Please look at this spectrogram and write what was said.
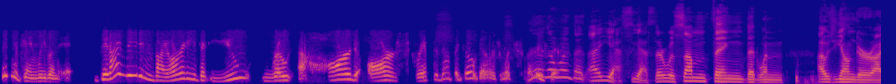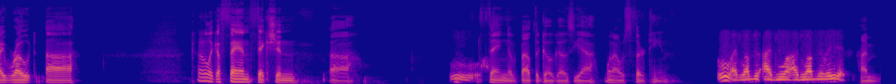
speaking of Jane Wiedlin, eh, did I read in Variety that you wrote a hard R script about the Go Go's? What's what is no, this? what that- uh, yes, yes. There was something that when I was younger, I wrote uh, kind of like a fan fiction uh, Ooh, thing about the Go Go's. Yeah, when I was thirteen. Ooh, I'd love to. I'd lo- I'd love to read it. I'm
